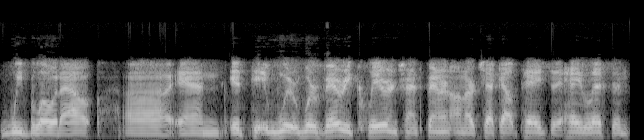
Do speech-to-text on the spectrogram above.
we blow it out. Uh, and it, it, we're, we're very clear and transparent on our checkout page that, hey, listen,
